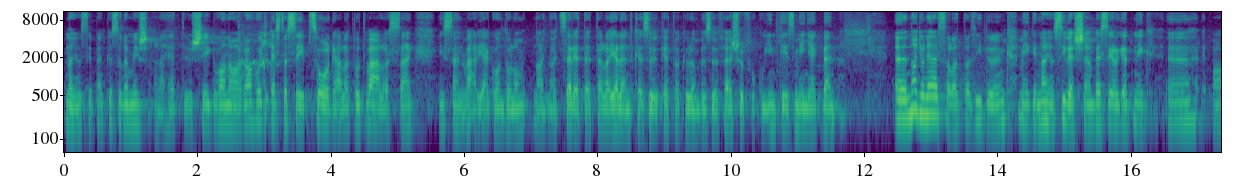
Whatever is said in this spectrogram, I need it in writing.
Nagyon szépen köszönöm, és a lehetőség van arra, hogy ezt a szép szolgálatot válasszák, hiszen várják gondolom nagy-nagy szeretettel a jelentkezőket a különböző felsőfokú intézményekben. Nagyon elszaladt az időnk, még én nagyon szívesen beszélgetnék a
